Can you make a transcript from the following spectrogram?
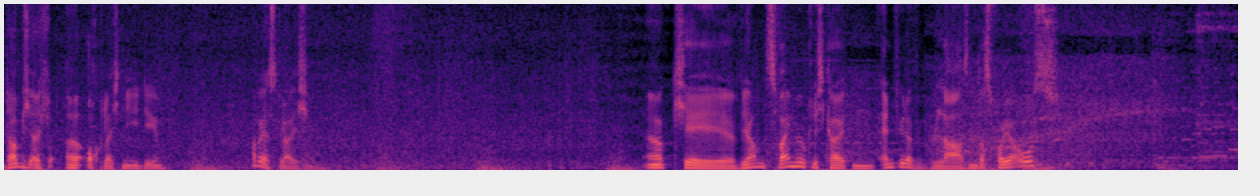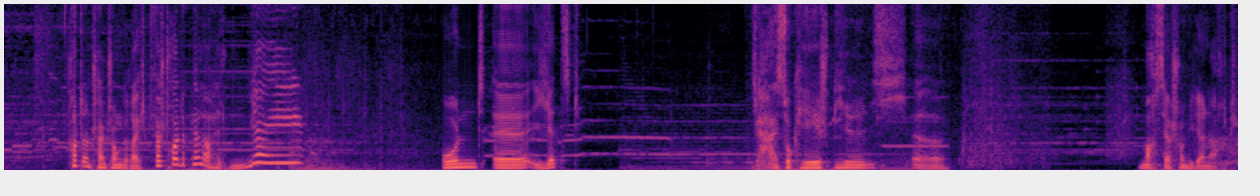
Da habe ich äh, auch gleich eine Idee. Aber erst gleich. Okay, wir haben zwei Möglichkeiten. Entweder wir blasen das Feuer aus. Hat anscheinend schon gereicht. Verstreute Perle erhalten. Yay! Und äh, jetzt... Ja, ist okay, Spiel. Ich äh, mach's ja schon wieder Nacht.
